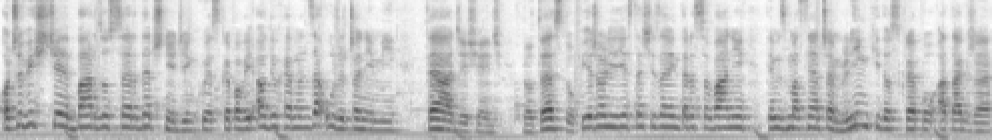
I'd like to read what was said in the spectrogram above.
Oczywiście bardzo serdecznie dziękuję sklepowi Audio Heaven za użyczenie mi TA10 do testów. Jeżeli jesteście zainteresowani tym wzmacniaczem, linki do sklepu, a także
